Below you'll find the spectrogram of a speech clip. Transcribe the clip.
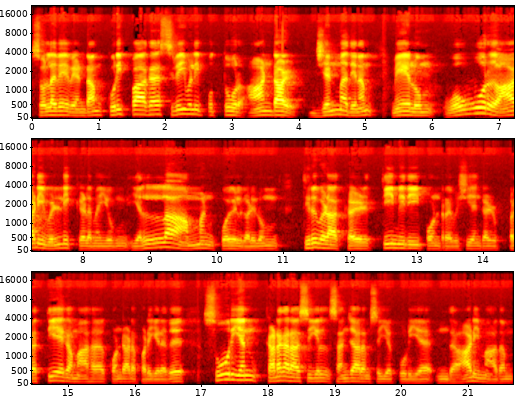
சொல்லவே வேண்டாம். குறிப்பாக ஸ்ரீவில்லிபுத்தூர் ஆண்டாள் ஜென்ம தினம் மேலும் ஒவ்வொரு ஆடி வெள்ளிக்கிழமையும் எல்லா அம்மன் கோயில்களிலும் திருவிழாக்கள் தீமிதி போன்ற விஷயங்கள் பிரத்யேகமாக கொண்டாடப்படுகிறது. சூரியன் கடகராசியில் சஞ்சாரம் செய்யக்கூடிய இந்த ஆடி மாதம்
